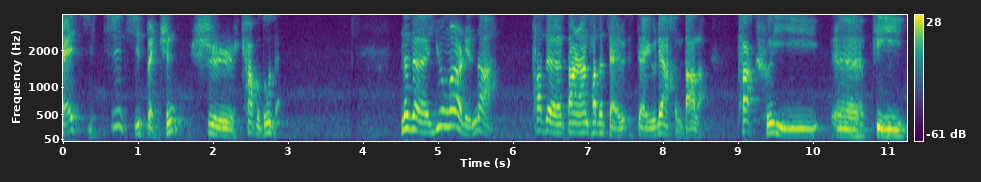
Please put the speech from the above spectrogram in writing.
载体机体本身是差不多的。那个运二零呢，它的当然它的载载油量很大了，它可以呃给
